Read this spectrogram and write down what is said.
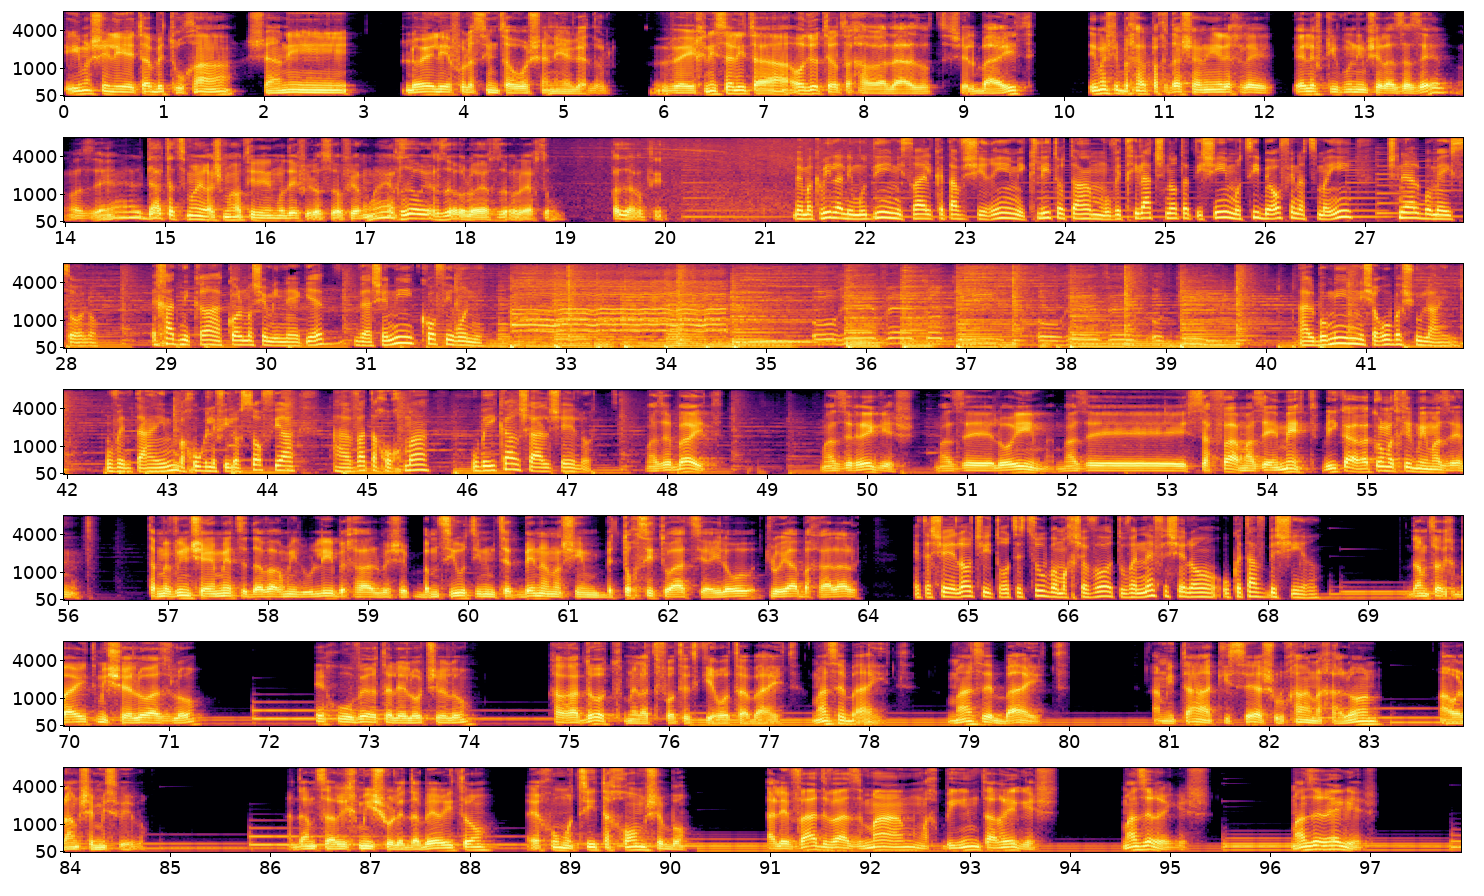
אימא שלי הייתה בטוחה שאני, לא יהיה לי איפה לשים את הראש שאני אהיה גדול. והכניסה לי את. עוד יותר את החרדה הזאת של בית. אימא שלי בכלל פחדה שאני אלך לאלף כיוונים של עזאזל, אז על דעת עצמו היא רשמה אותי ללימודי פילוסופיה. אמרה, יחזור, יחזור, לא יחזור, לא יחזור. חזרתי. במקביל ללימודים, ישראל כתב שירים, הקליט אותם, ובתחילת שנות ה-90 הוציא באופן עצמאי שני אלבומי סולו. אחד נקרא "כל מה שמנגד", והשני "קוף עירוני". האלבומים נשארו בשוליים, ובינתיים, בחוג לפילוסופיה, אהבת החוכמה, ובעיקר שאל שאלות. מה זה בית? מה זה רגש? מה זה אלוהים? מה זה שפה? מה זה אמת? בעיקר, הכל מתחיל ממה זה אמת. אתה מבין שאמת זה דבר מילולי בכלל, ושבמציאות היא נמצאת בין אנשים, בתוך סיטואציה, היא לא תלויה בחלל. את השאלות שהתרוצצו במחשבות ובנפש שלו, הוא כתב בשיר. אדם צריך בית משלו אז לא. איך הוא עובר את הלילות שלו? חרדות מלטפות את קירות הבית. מה זה בית? מה זה בית? המיטה, הכיסא, השולחן, החלון, העולם שמסביבו. אדם צריך מישהו לדבר איתו, איך הוא מוציא את החום שבו. הלבד והזמן מחביאים את הרגש. מה זה רגש? מה זה רגש?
